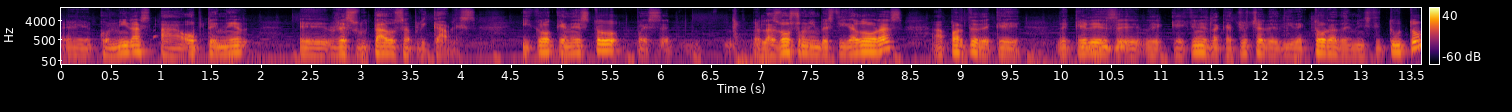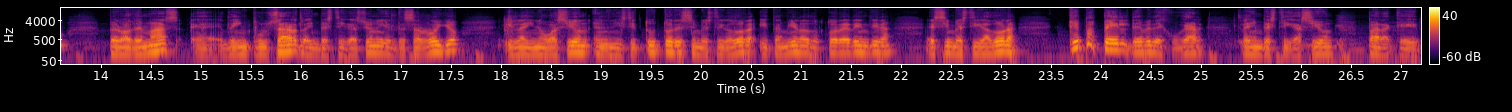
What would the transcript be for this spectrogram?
eh, con miras a obtener resultados aplicables. Y creo que en esto, pues las dos son investigadoras, aparte de que de que eres, de que tienes la cachucha de directora del instituto, pero además eh, de impulsar la investigación y el desarrollo y la innovación en el instituto, eres investigadora y también la doctora Heréndira es investigadora. ¿Qué papel debe de jugar la investigación para que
